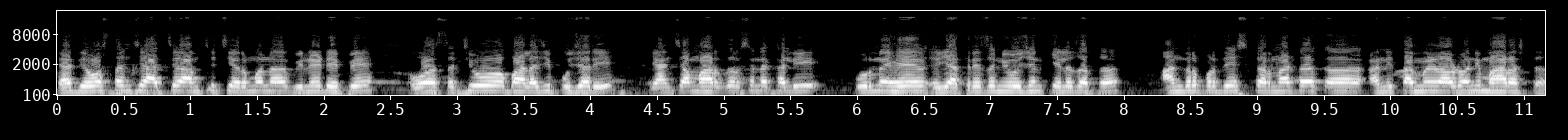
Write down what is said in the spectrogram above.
या देवस्थानचे आजचे आमचे चेअरमन विनय ढेपे व सचिव बालाजी पुजारी यांच्या मार्गदर्शनाखाली पूर्ण हे यात्रेचं नियोजन केलं जातं. आंध्र प्रदेश कर्नाटक आणि तामिळनाडू आणि महाराष्ट्र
